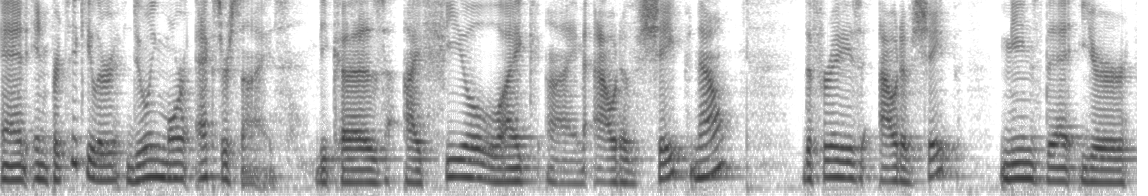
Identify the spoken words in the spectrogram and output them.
and, in particular, doing more exercise because I feel like I'm out of shape now. The phrase out of shape means that you're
